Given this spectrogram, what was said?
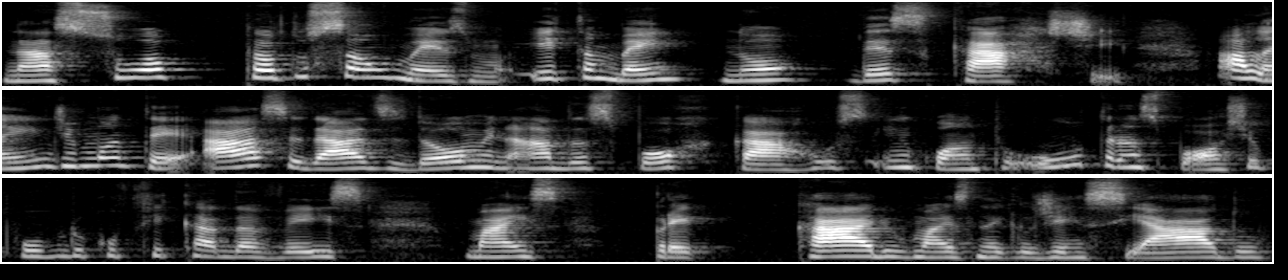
na sua produção mesmo e também no descarte, além de manter as cidades dominadas por carros, enquanto o transporte público fica cada vez mais precário, mais negligenciado,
